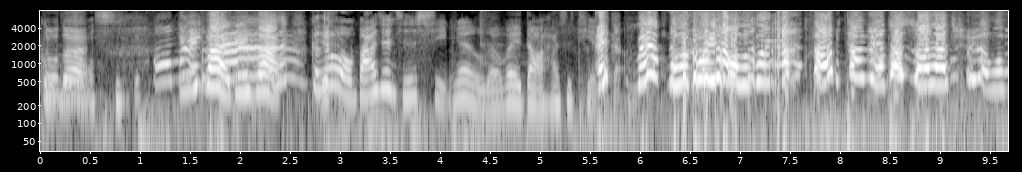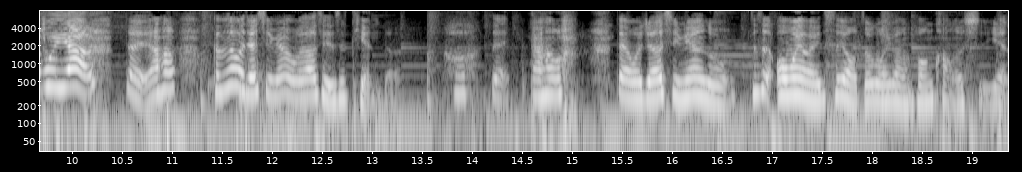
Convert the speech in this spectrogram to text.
过这种事，？Give me five，Give me five。可是我发现其实洗面乳的味道它是甜的。我们不一样，我们不一样。他他没有，他刷下去了，我不一样。对，然后可是我觉得洗面乳味道其实是甜的。对，然后对我觉得洗面乳就是我们有一次有做过一个很疯狂的实验，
